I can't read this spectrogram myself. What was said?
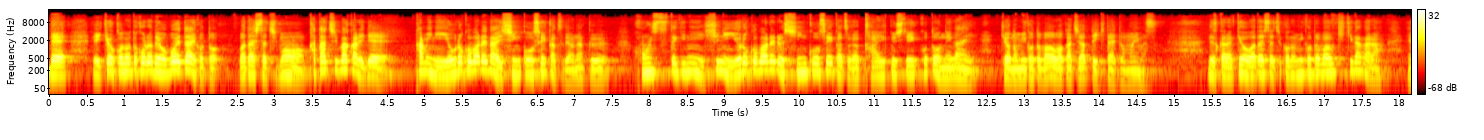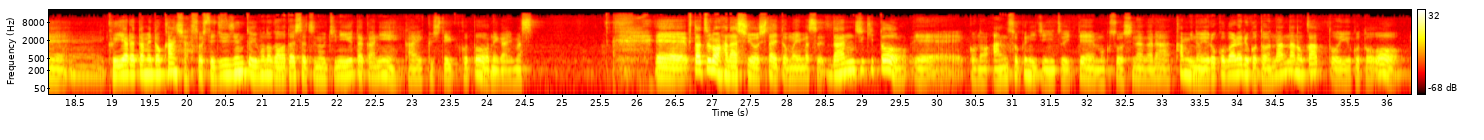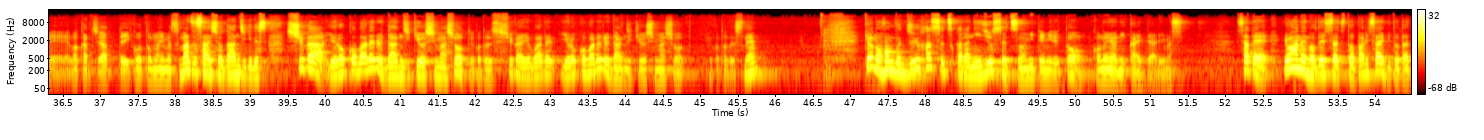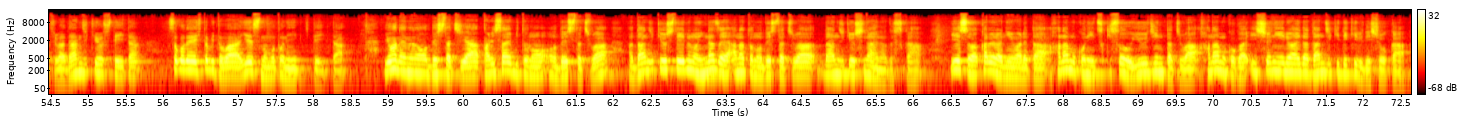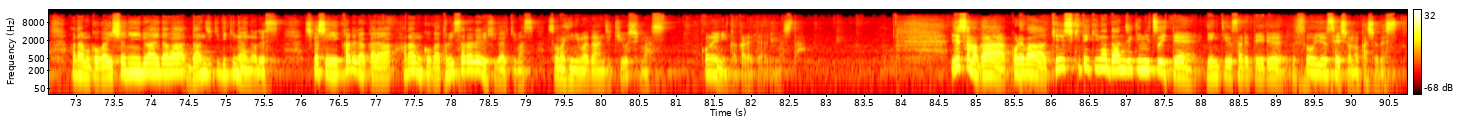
で今日このところで覚えたいこと私たちも形ばかりで神に喜ばれない信仰生活ではなく本質的に主に喜ばれる信仰生活が回復していくことを願い今日の御言葉を分かち合っていきたいと思います。ですから今日私たちこの御言葉を聞きながら、えー、悔い改めと感謝そして従順というものが私たちのうちに豊かに回復していくことを願いますえー、2つの話をしたいと思います。断食と、えー、この安息日について黙想しながら神の喜ばれることは何なのかということを、えー、分かち合っていこうと思います。まず最初断食です。主が喜ばれる断食をしましょうということです。主が呼ばれ喜ばれる断食をしましょういうことですね。今日の本文18節から20節を見てみるとこのように書いてあります。さて、ヨハネの弟子たちとパリサイ人たちは断食をしていた。そこで人々はイエスのもとに来ていた。ヨハネの弟子たちやパリサイ人の弟子たちは断食をしているのになぜあなたの弟子たちは断食をしないのですか？イエスは彼らに言われた花婿に付き添う友人たちは花婿が一緒にいる間断食できるでしょうか？花婿が一緒にいる間は断食できないのです。しかし彼らから花婿が取り去られる日が来ます。その日には断食をします。このように書かれてありました。イエス様がこれは形式的な断食について言及されているそういう聖書の箇所です。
